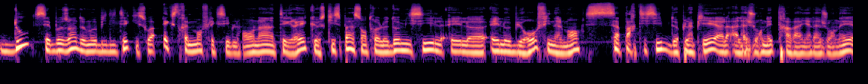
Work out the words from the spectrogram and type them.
D'où ces besoins de mobilité qui soient extrêmement flexibles. On a intégré que ce qui se passe entre le domicile et le, et le bureau, finalement, ça participe de plein pied à la, journée de travail, à la journée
